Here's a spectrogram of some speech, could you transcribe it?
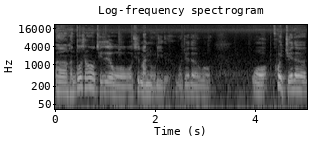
呃，很多时候其实我我是蛮努力的。我觉得我我会觉得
